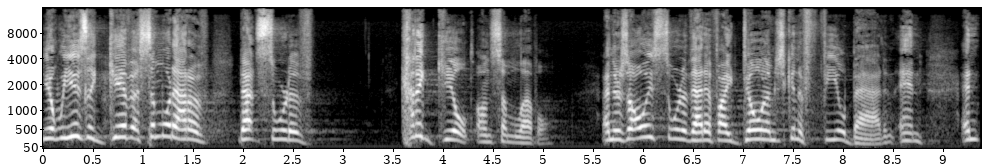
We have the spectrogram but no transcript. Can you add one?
you know, we usually give somewhat out of that sort of kind of guilt on some level. And there's always sort of that if I don't, I'm just going to feel bad. And, and, and,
